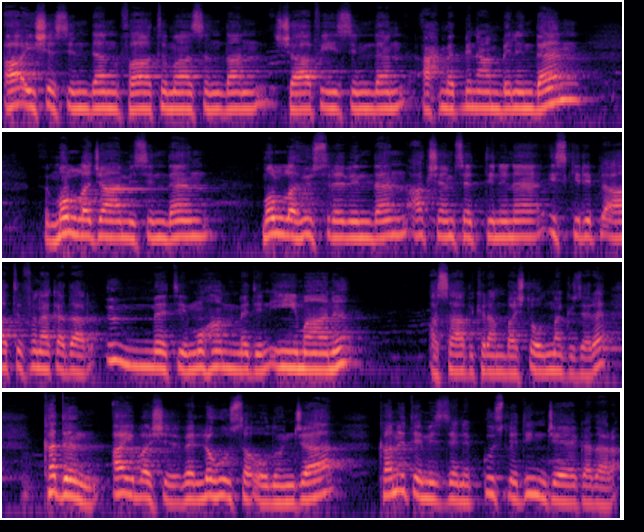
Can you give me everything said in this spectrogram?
Aişe'sinden, Fatıma'sından, Şafii'sinden, Ahmet bin Hanbel'inden, Molla Camisi'nden, Molla Hüsrev'inden, Akşemseddin'ine, İskilipli Atıf'ına kadar ümmeti Muhammed'in imanı, ashab-ı kiram başta olmak üzere, kadın aybaşı ve lohusa olunca, kanı temizlenip gusledinceye kadar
